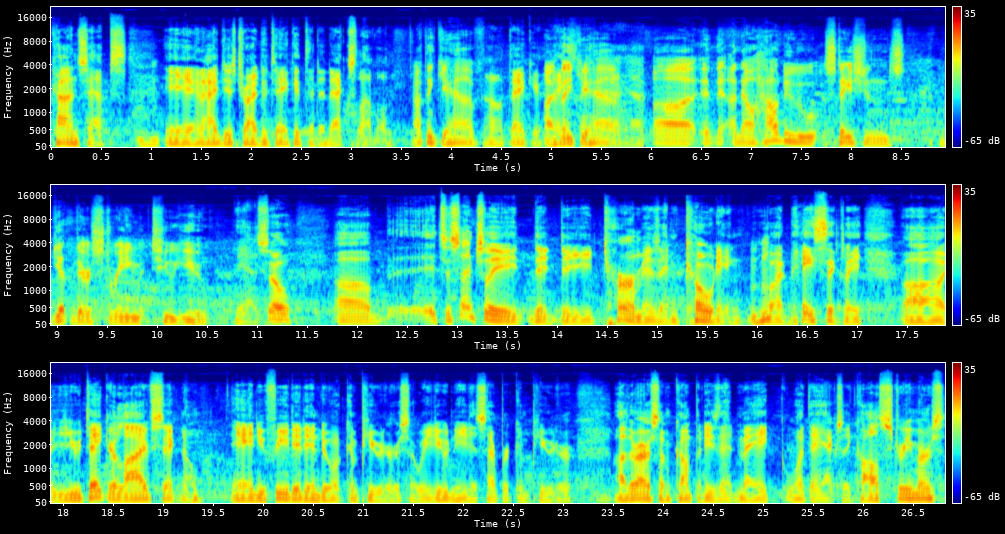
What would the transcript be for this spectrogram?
concepts, and I just tried to take it to the next level. I think you have. Oh, thank you. I Thanks, think you have. Yeah, Uh, and now, how do stations get their stream to you? yeah. yeah so. Uh, it's essentially the the term is encoding, but basically, uh, you take your live signal and you feed it into a computer. So we do need a separate computer. Uh, there are some companies that make what they actually call streamers,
